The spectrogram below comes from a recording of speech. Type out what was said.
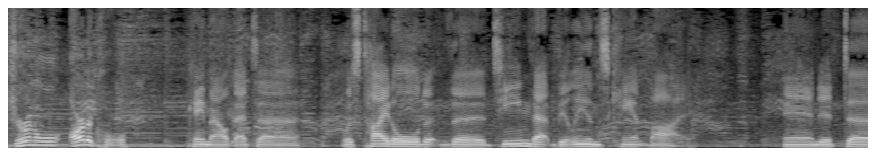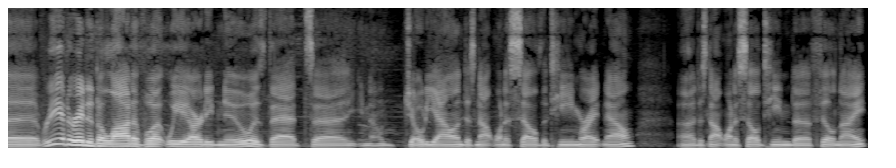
Journal article came out that uh, was titled "The Team That Billions Can't Buy." And it uh, reiterated a lot of what we already knew is that, uh, you know, Jody Allen does not want to sell the team right now, uh, does not want to sell the team to Phil Knight.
